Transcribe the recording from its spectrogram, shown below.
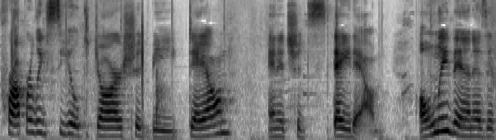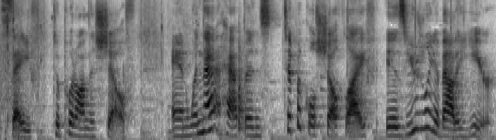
properly sealed jar should be down and it should stay down. Only then is it safe to put on the shelf. And when that happens, typical shelf life is usually about a year.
